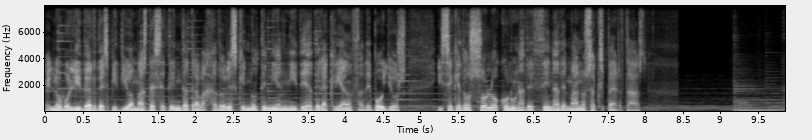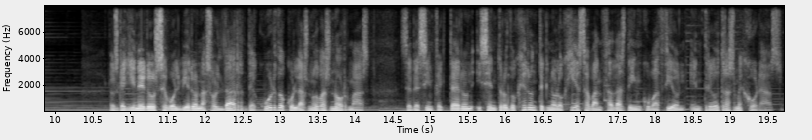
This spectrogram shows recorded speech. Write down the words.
El nuevo líder despidió a más de 70 trabajadores que no tenían ni idea de la crianza de pollos y se quedó solo con una decena de manos expertas. Los gallineros se volvieron a soldar de acuerdo con las nuevas normas, se desinfectaron y se introdujeron tecnologías avanzadas de incubación, entre otras mejoras.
